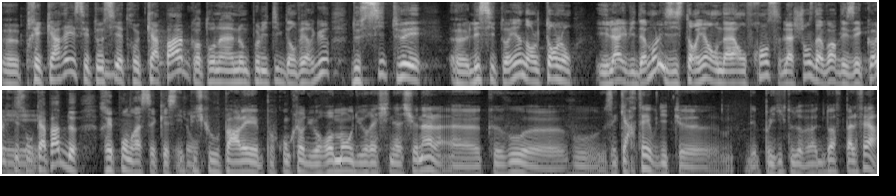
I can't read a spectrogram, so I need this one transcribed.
euh, précaré, c'est aussi être capable, quand on a un homme politique d'envergure, de situer euh, les citoyens dans le temps long. Et là, évidemment, les historiens, on a en France la chance d'avoir des écoles qui sont capables de répondre à ces questions. Et puisque vous parlez, pour conclure, du roman ou du récit national, euh, que vous euh, vous écartez, vous dites que les politiques ne doivent, pas le faire,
